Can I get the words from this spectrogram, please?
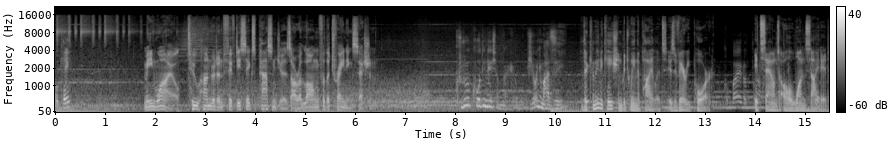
Okay? Meanwhile, 256 passengers are along for the training session. The communication between the pilots is very poor. It sounds all one-sided.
